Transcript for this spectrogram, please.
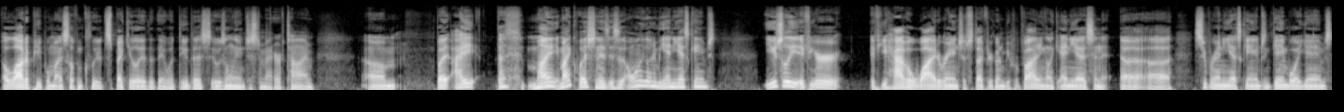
a lot of people, myself included, speculated that they would do this. It was only just a matter of time. Um, but I that's my my question is: Is it only going to be NES games? Usually, if you're if you have a wide range of stuff you're going to be providing, like NES and uh, uh, Super NES games and Game Boy games,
